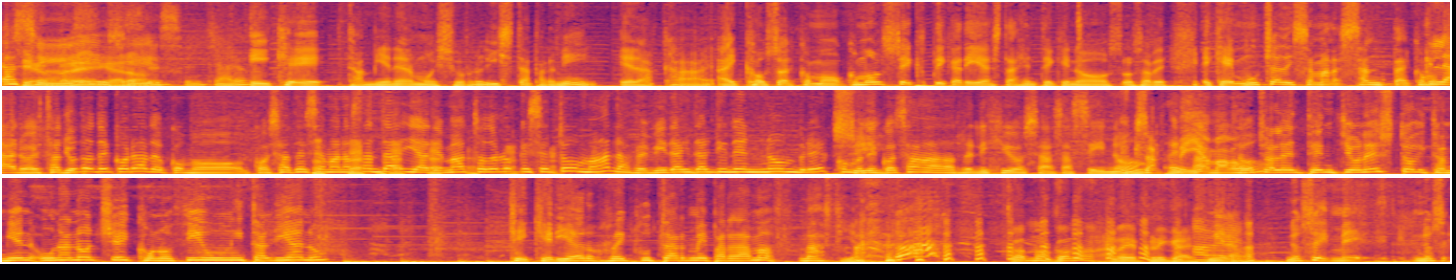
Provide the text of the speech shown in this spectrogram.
Ah, Sí, sí, sí, claro. sí, claro. y que también era muy surrealista para mí. Era ca- hay cosas como, ¿cómo se explicaría a esta gente que no lo sabe? Es que mucha de Semana Santa, como, Claro, está yo- todo decorado como cosas de Semana Santa y además todo lo que se toma, las bebidas y tal, tienen nombres como Sí. de cosas religiosas, así, ¿no? Exacto, me llamaba mucho la atención esto y también una noche conocí un italiano que quería reclutarme para la maf- mafia. ¿Cómo, cómo? A ver, explica eso. Mira, no sé, me, no sé,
